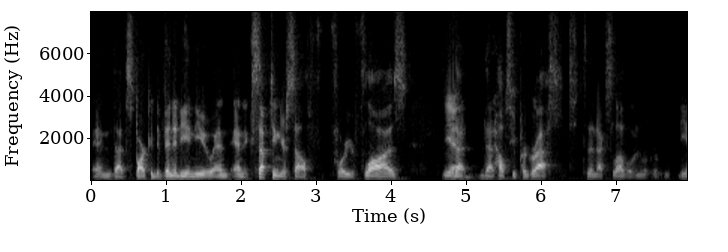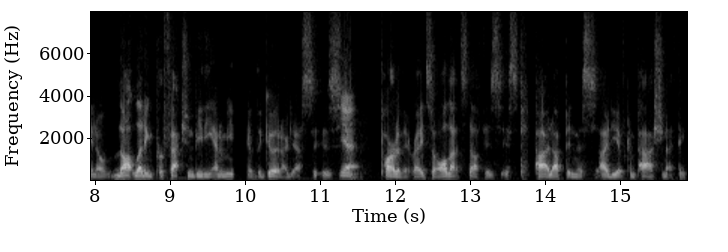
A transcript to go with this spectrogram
and that spark of divinity in you and, and accepting yourself for your flaws yeah. that that helps you progress to the next level and you know not letting perfection be the enemy of the good i guess is yeah part of it, right? So all that stuff is is tied up in this idea of compassion, I think.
